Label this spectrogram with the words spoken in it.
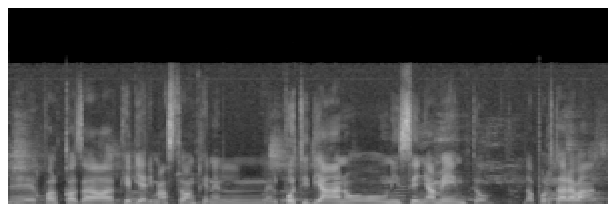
eh, qualcosa che vi è rimasto anche nel, nel quotidiano, un insegnamento? da portare avanti?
